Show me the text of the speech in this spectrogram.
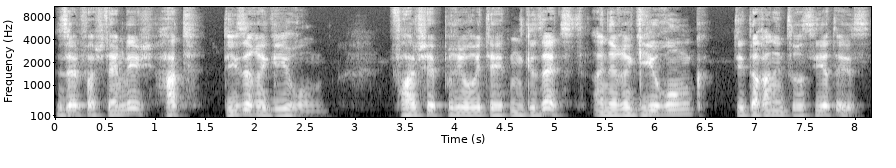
Selbstverständlich hat diese Regierung falsche Prioritäten gesetzt. Eine Regierung, die daran interessiert ist,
